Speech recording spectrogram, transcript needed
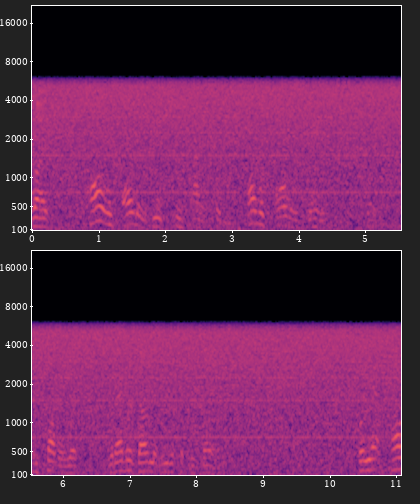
but Paul was always being kicked out of cities. Paul was always getting in trouble with whatever government leadership was there. But yet Paul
